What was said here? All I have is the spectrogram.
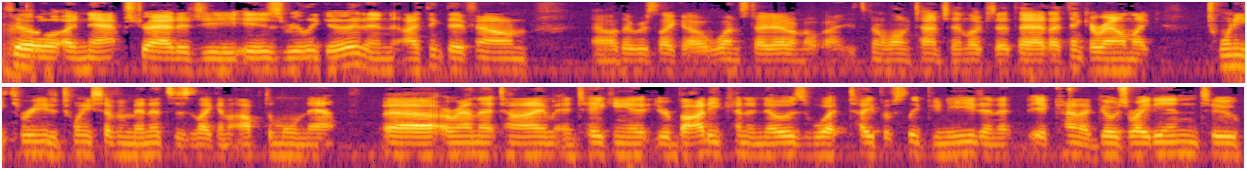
Right. So a nap strategy is really good, and I think they found uh, there was like a one study. I don't know. It's been a long time since I looked at that. I think around like 23 to 27 minutes is like an optimal nap uh, around that time and taking it, your body kind of knows what type of sleep you need, and it, it kind of goes right into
